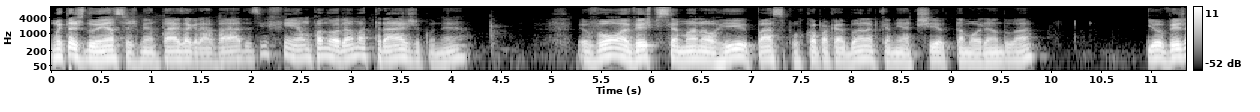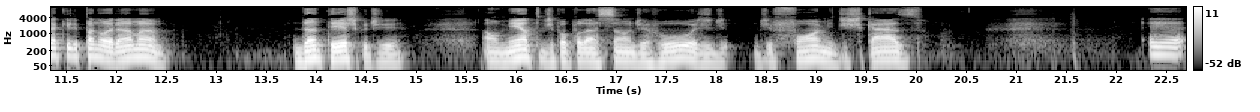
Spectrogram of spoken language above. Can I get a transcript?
Muitas doenças mentais agravadas, enfim, é um panorama trágico, né? Eu vou uma vez por semana ao Rio, passo por Copacabana, porque a minha tia está morando lá, e eu vejo aquele panorama dantesco de aumento de população de rua, de, de fome, descaso. É,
